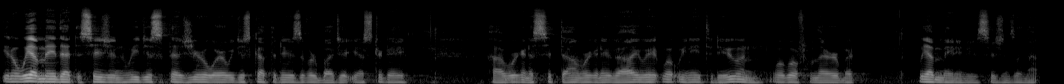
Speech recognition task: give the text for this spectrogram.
You know, we haven't made that decision. We just, as you're aware, we just got the news of our budget yesterday. Uh, we're going to sit down, we're going to evaluate what we need to do, and we'll go from there. But we haven't made any decisions on that.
